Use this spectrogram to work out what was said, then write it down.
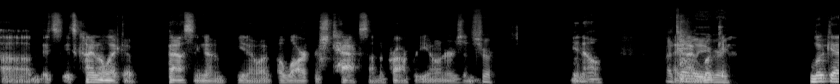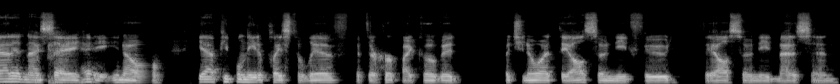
Um, it's it's kind of like a passing a you know a, a, large tax on the property owners, and sure, you know, I totally I look agree. At, look at it and I say, hey, you know, yeah, people need a place to live if they're hurt by COVID, but you know what? They also need food. They also need medicine.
